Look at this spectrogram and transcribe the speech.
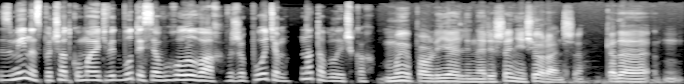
зміни спочатку мають відбутися в головах, вже потім на табличках. Мы повлияли на решение еще раньше, когда м,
